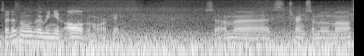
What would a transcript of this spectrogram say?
So it doesn't look like we need all of them working. So I'm gonna turn some of them off.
